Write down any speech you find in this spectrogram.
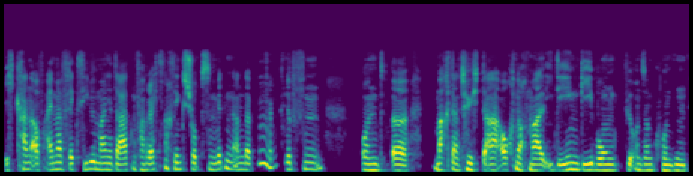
Ich kann auf einmal flexibel meine Daten von rechts nach links schubsen, miteinander mhm. verknüpfen und äh, macht natürlich da auch nochmal Ideengebung für unseren Kunden,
